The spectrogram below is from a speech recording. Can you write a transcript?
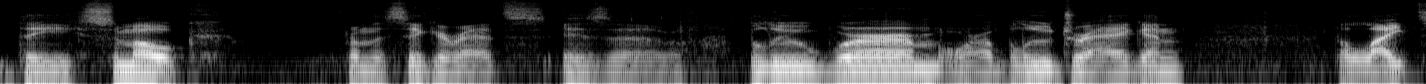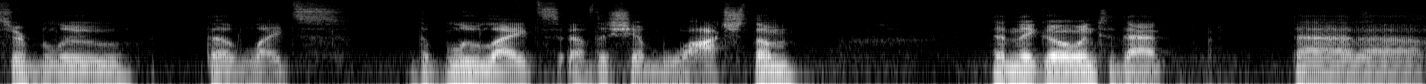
The smoke from the cigarettes is a blue worm or a blue dragon. The lights are blue. The lights, the blue lights of the ship watch them. Then they go into that that uh,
